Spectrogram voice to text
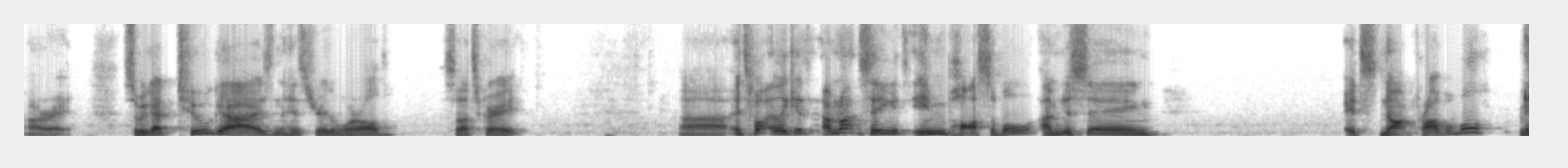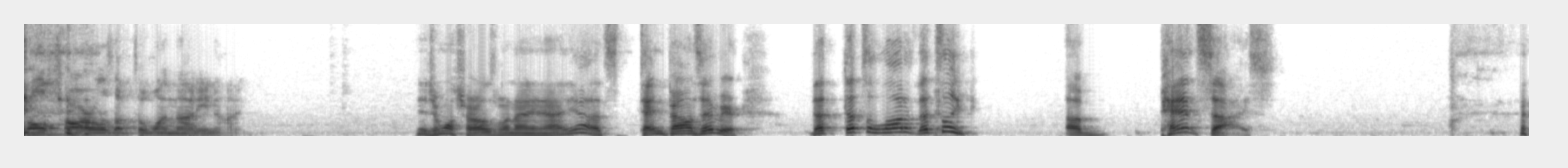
All right. So we got two guys in the history of the world. So that's great. Uh, it's like it's, I'm not saying it's impossible. I'm just saying it's not probable. Jamaal Charles up to 199. Yeah, Jamaal Charles 199. Yeah, that's 10 pounds heavier. That that's a lot of that's like a pant size.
